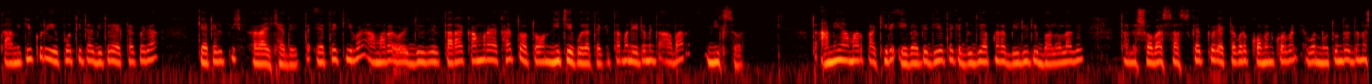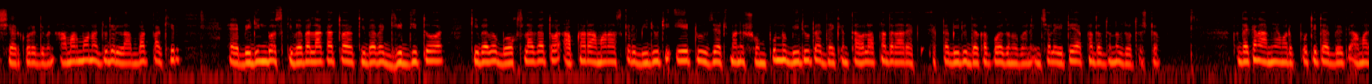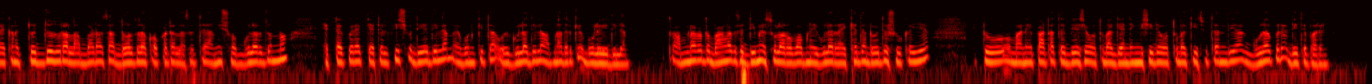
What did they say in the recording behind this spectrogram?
তা আমি কি করি? এই প্রতিটার ভিতরে একটা করে ক্যাটেল পিস রাইখা দেয়। তা এতে কি হয়? আমার ওই যদি তারা কামড়ায় খায় তো তো নিচে পড়ে থাকে। তার মানে এটার মধ্যে আবার মিক্স হয়। তো আমি আমার পাখির এইভাবে দিয়ে থাকি, যদি আপনারা ভিডিওটি ভালো লাগে, তাহলে সবাই সাবস্ক্রাইব করে একটা করে কমেন্ট করবেন এবং নতুনদের জন্য শেয়ার করে দেবেন। আমার মনে হয় যদি লাভবার্ড পাখির ব্রিডিং বক্স কীভাবে লাগাতে হয়, কীভাবে ঘিট দিতে হয়, কীভাবে বক্স লাগাতে হয়, আপনারা আমার আজকের ভিডিওটি এ টু জেড মানে সম্পূর্ণ ভিডিওটা দেখেন, তাহলে আপনাদের আর একটা ভিডিও দেখার প্রয়োজন হবে না। ইনশাল্লাহ এটাই আপনাদের জন্য যথেষ্ট। তো দেখেন, আমি আমার প্রতিটা আমার এখানে চোদ্দ জোড়া লাভবার্ড আছে আর দশ জোড়া ককাটাল আছে। তাই আমি সবগুলোর জন্য একটা করে ক্যাটেল ফিশও দিয়ে দিলাম এবং কিতা ওইগুলা দিলাম আপনাদেরকে বলেই দিলাম। তো আপনারা তো বাংলাদেশে ডিমের সোলার অভাব নেই, এগুলো রেখে দেন রোদে শুকাইয়ে, একটু মানে পাটাতে বেসে অথবা গ্যান্ডিং মিশিয়ে দিয়ে অথবা কিছু তান দিয়ে গুঁড়া করে দিতে পারেন।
